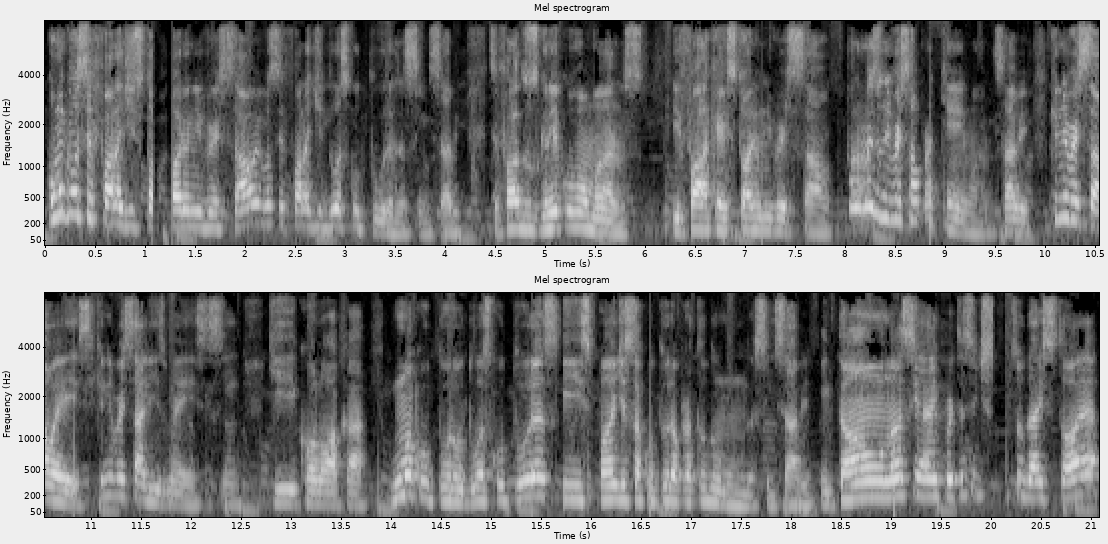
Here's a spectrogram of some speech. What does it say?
Como que você fala de história universal e você fala de duas culturas, assim, sabe? Você fala dos greco-romanos e fala que é história universal. Fala, mas universal para quem, mano? Sabe? Que universal é esse? Que universalismo é esse, assim? Que coloca uma cultura ou duas culturas e expande essa cultura para todo mundo, assim, sabe? Então, o lance, a importância de estudar a história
